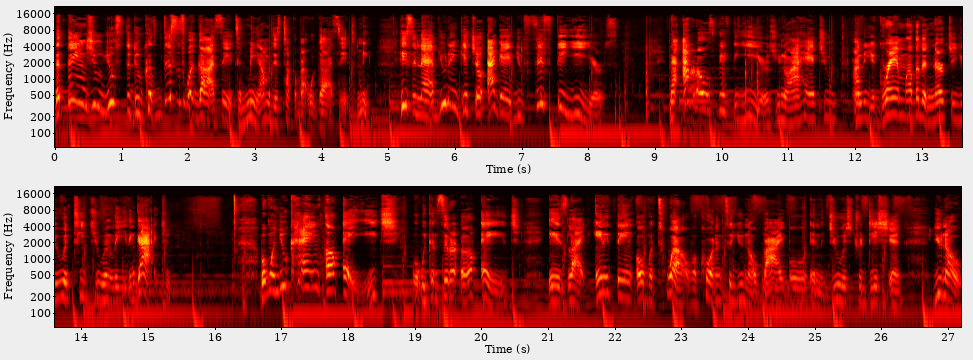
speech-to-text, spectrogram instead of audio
The things you used to do, because this is what God said to me. I'm gonna just talk about what God said to me. He said, Now, if you didn't get your, I gave you 50 years. Now, out of those 50 years, you know, I had you under your grandmother to nurture you and teach you and lead and guide you. But when you came of age, what we consider of age, is like anything over 12 according to you know bible and the jewish tradition you know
